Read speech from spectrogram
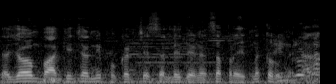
त्याच्यावर बाकीच्यांनी फुकटचे सल्ले देण्याचा प्रयत्न करू नये.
